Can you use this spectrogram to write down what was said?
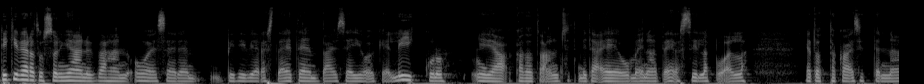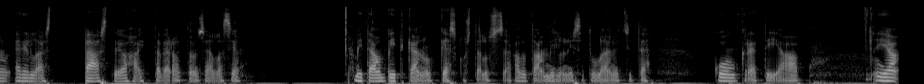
Digiverotus on jäänyt vähän OECDn piti viedä sitä eteenpäin, se ei ole oikein liikkunut, ja katsotaan nyt sitten, mitä EU meinaa tehdä sillä puolella. Ja totta kai sitten nämä erilaiset päästö- ja haittaverot on sellaisia, mitä on pitkään ollut keskustelussa, ja katsotaan, milloin niistä tulee nyt sitten konkretiaa. Ja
